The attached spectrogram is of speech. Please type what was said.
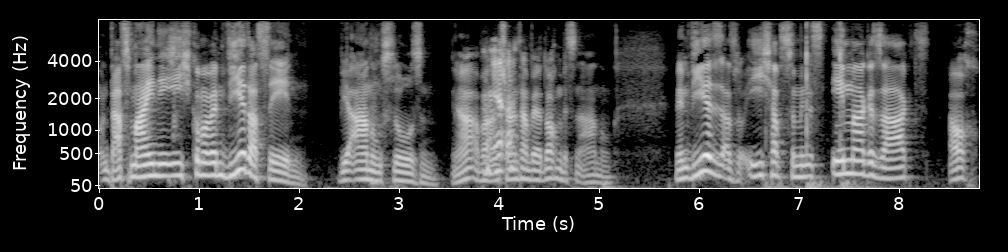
und das meine ich, guck mal, wenn wir das sehen, wir Ahnungslosen, ja, aber Ja. anscheinend haben wir ja doch ein bisschen Ahnung. Wenn wir, also ich habe es zumindest immer gesagt, auch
